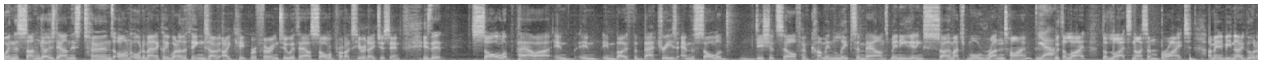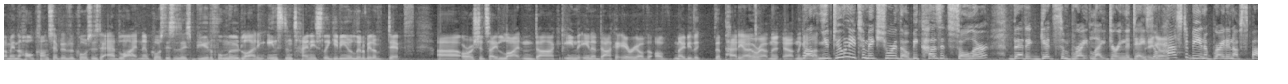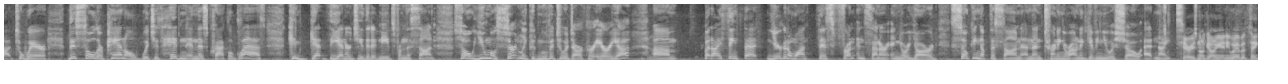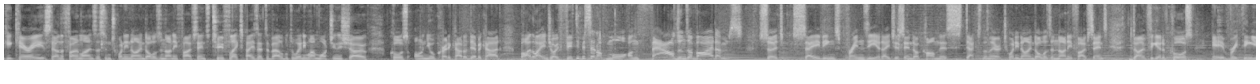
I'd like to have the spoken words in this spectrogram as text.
When the sun goes down, this turns on automatically. One of the things I, I keep referring to with our solar products here at HSN is that solar power in, in, in both the batteries and the solar dish itself have come in leaps and bounds, meaning you're getting so much more runtime Yeah. with the light. The light's nice and bright. I mean, it'd be no good. I mean, the whole concept of, of course, is to add light. And of course, this is this beautiful mood lighting, instantaneously giving you a little bit of depth uh, or I should say light and dark in, in a darker area of, the, of maybe the, the patio or out in the, out in the Well, garden. you do need to make sure, though, because it's solar, that it gets some bright light during the day. There so it has to be in a bright enough spot to where this solar panel, which is hidden in this crackle glass, can get the energy that it needs from the sun. So you most certainly could move it to a darker area. Um, but I think that you're going to want this front and center in your yard, soaking up the sun and then turning around and giving you a show at night. Kerry's not going anywhere, but thank you, Kerry. Stay on the phone lines. Listen, $29.95. Two flex pays that's available to anyone watching the show, of course, on your credit card or debit card. By the way, enjoy 50% off more on thousands of items. Search Savings Frenzy at hsn.com. There's stacks of them there at $29.95. Don't forget, of course, everything you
